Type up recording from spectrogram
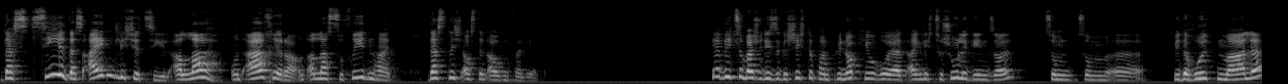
das Ziel, das eigentliche Ziel, Allah und Akhira und Allahs Zufriedenheit, das nicht aus den Augen verliert. Ja, wie zum Beispiel diese Geschichte von Pinocchio, wo er eigentlich zur Schule gehen soll, zum, zum äh, wiederholten Male,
